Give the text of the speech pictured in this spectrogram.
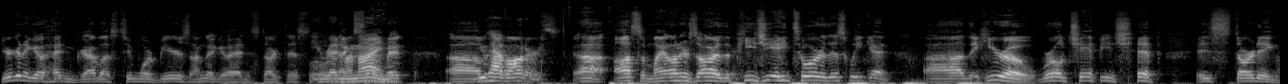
you're going to go ahead and grab us two more beers, and I'm going to go ahead and start this. Little read my mind. Segment. Um, you have honors. uh, awesome. My honors are the PGA Tour this weekend. Uh, the Hero World Championship is starting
